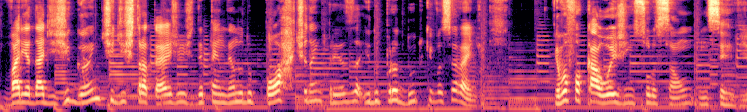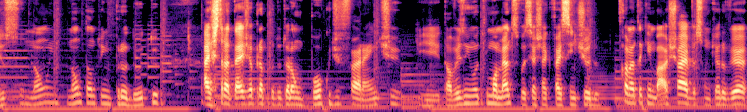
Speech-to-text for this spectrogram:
variedade gigante de estratégias dependendo do porte da empresa e do produto que você vende. Eu vou focar hoje em solução, em serviço, não, não tanto em produto. A estratégia para produto era um pouco diferente e talvez em outro momento, se você achar que faz sentido, comenta aqui embaixo. Ah, quero ver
